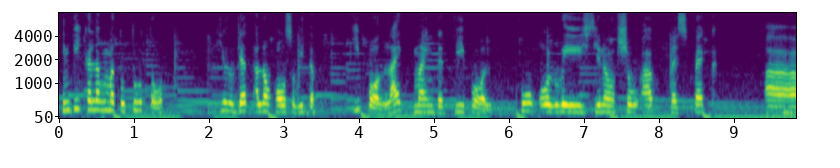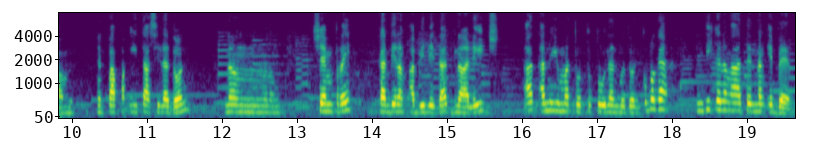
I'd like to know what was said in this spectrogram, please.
hindi ka lang matututo, you'll get along also with the people, like-minded people who always, you know, show up, respect, um, nagpapakita sila doon ng, ng syempre, kanilang abilidad, knowledge, at ano yung matututunan mo doon. Kumbaga, hindi ka lang attend ng event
